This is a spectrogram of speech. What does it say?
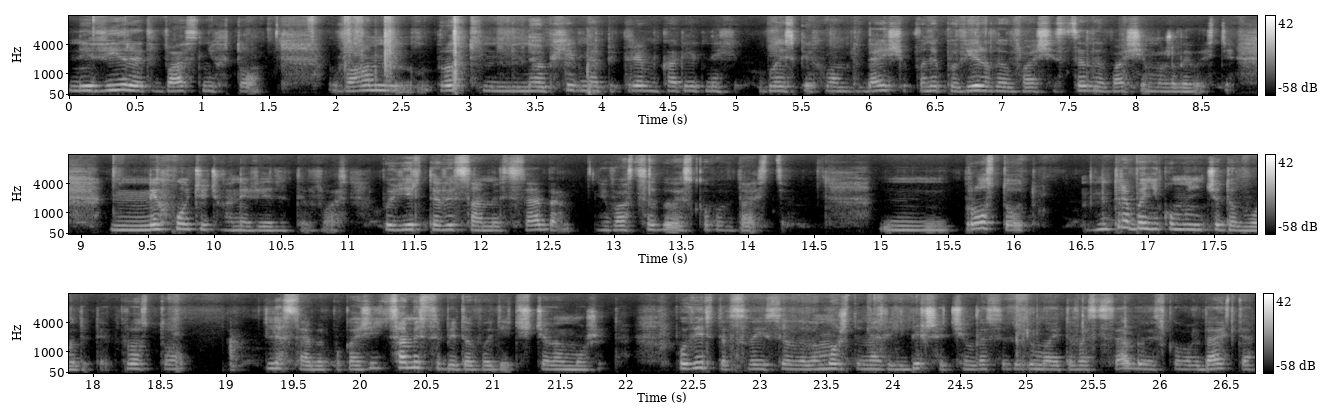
не вірить в вас ніхто. Вам просто необхідна підтримка рідних, близьких вам людей, щоб вони повірили в ваші сили, в ваші можливості. Не хочуть вони вірити в вас. Повірте ви самі в себе, і вас це обов'язково вдасться. Просто от не треба нікому нічого доводити. Просто для себе покажіть, самі собі доводіть, що ви можете. Повірте в свої сили, ви можете навіть більше, чим ви собі думаєте, у вас все обов'язково вдасться.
